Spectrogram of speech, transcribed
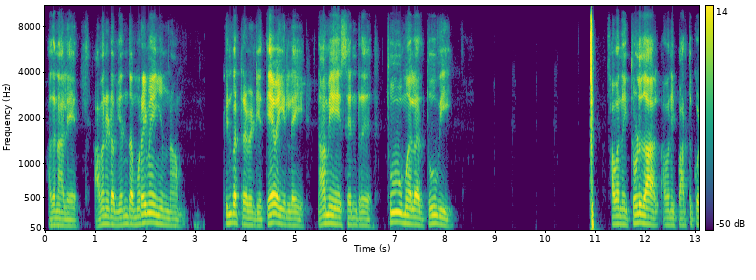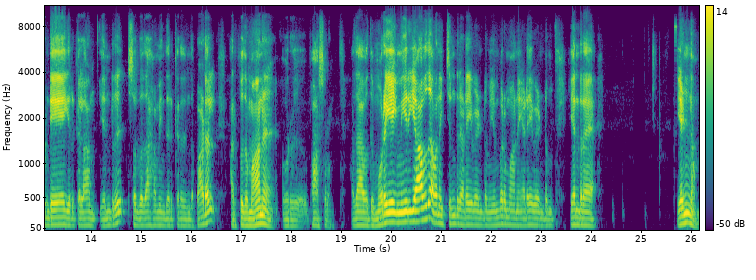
அதனாலே அவனிடம் எந்த முறைமையும் நாம் பின்பற்ற வேண்டிய தேவையில்லை. நாமே சென்று தூமலர் தூவி அவனை தொழுதால் அவனை பார்த்து கொண்டே இருக்கலாம் என்று சொல்வதாக அமைந்திருக்கிறது இந்த பாடல். அற்புதமான ஒரு பாசுரம். அதாவது முறையை மீறியாவது அவனை சென்று அடைய வேண்டும் எம்பெருமானை அடைய வேண்டும் என்ற எண்ணம்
